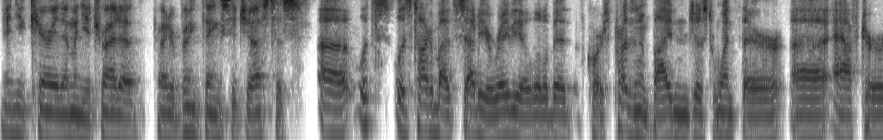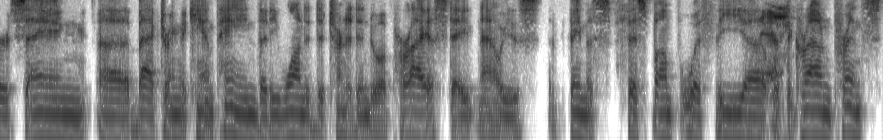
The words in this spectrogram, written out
and you carry them and you try to try to bring things to justice. Uh, let's let's talk about saudi arabia a little bit. Of course president biden just went there uh, after saying uh, back during the campaign that he wanted to turn it into a pariah state. Now he's a famous fist bump with the uh, yeah. with the crown prince.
